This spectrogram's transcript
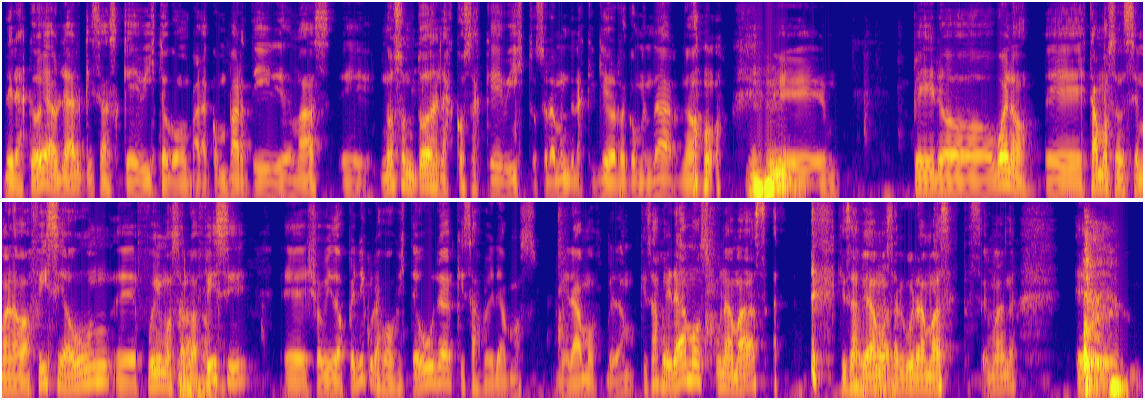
de las que voy a hablar, quizás que he visto como para compartir y demás, eh, no son todas las cosas que he visto, solamente las que quiero recomendar, ¿no? Eh, pero bueno, estamos en Semana Bafisi aún, fuimos al Bafisi. yo vi dos películas, vos viste una, quizás veramos, veramos, veramos, quizás veramos una más. Quizás veamos alguna más esta semana. Eh,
